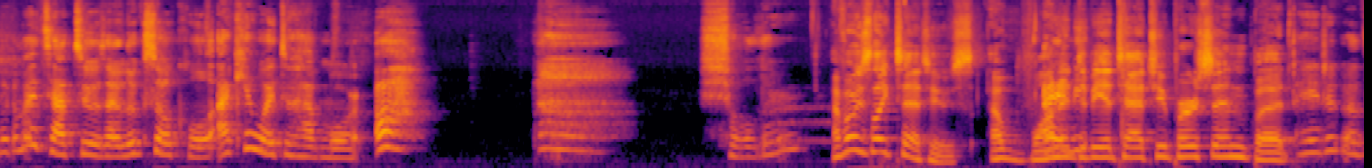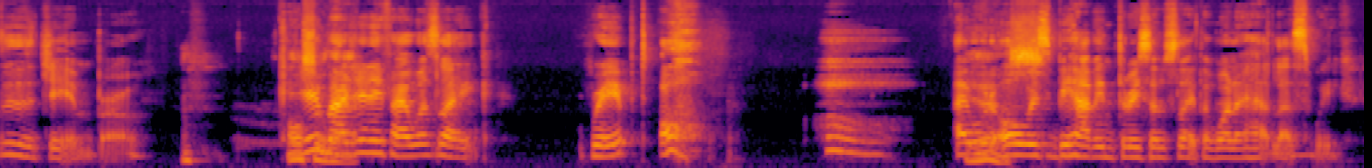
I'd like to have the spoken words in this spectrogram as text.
Look at my tattoos. I look so cool. I can't wait to have more. Ah! Shoulder? I've always liked tattoos. I wanted I to be a tattoo person, but I need to go to the gym, bro. Can you that. imagine if I was like ripped? Oh. I would always be having threesomes like the one I had last week.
